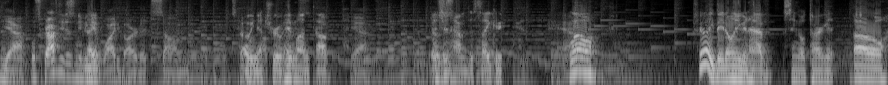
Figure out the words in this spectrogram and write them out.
Yeah. Well, Scrafty doesn't even Like- get Wide Guard. It's um. it's Oh yeah, true. Him on top Yeah. doesn't just have the psychic. yeah. Well, I feel like they don't even have single target. Oh,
